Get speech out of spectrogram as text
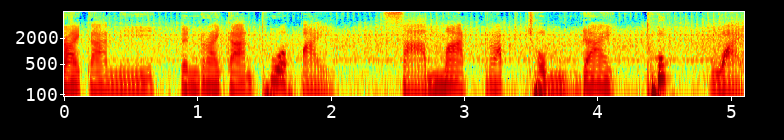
รายการนี้เป็นรายการทั่วไป สามารถรับชมได้ทุกวัย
